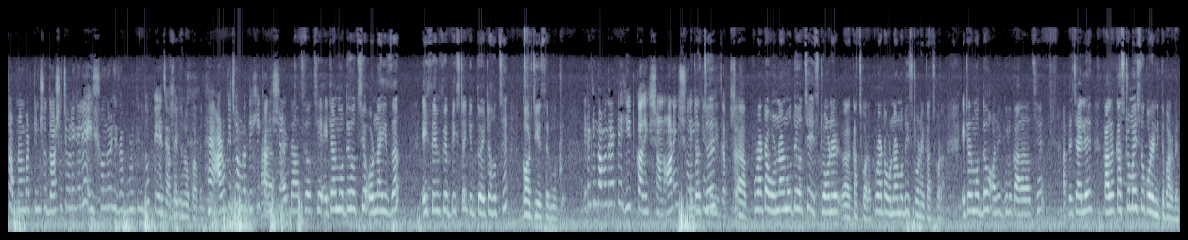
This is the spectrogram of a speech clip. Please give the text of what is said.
shop number তিনশো দশে চলে গেলে এই সুন্দর হিজাবগুলো কিন্তু পেয়ে যাবে সেখানেও পাবেন। হ্যাঁ আরও কিছু আমরা দেখি কালেকশন আরেকটা আছে হচ্ছে এটার মধ্যে হচ্ছে ওড়না হিজাব এই সেম ফেব্রিক্সটাই কিন্তু এটা হচ্ছে গর্জিয়াস এর মধ্যে। এটা কিন্তু আমাদের একটা হিট কালেকশন অনেক সুন্দর কিন্তু হিজাবটা পুরাটা ওড়নার মধ্যে হচ্ছে স্টোনের কাজ করা। পুরাটা ওড়নার মধ্যে স্টোনের কাজ করা। এটার মধ্যেও অনেকগুলো কালার আছে। আপনি চাইলে কালার কাস্টমাইজও করে নিতে পারবেন।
